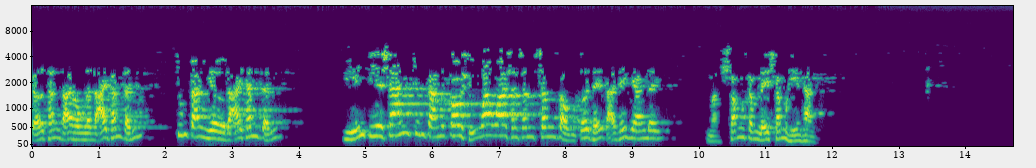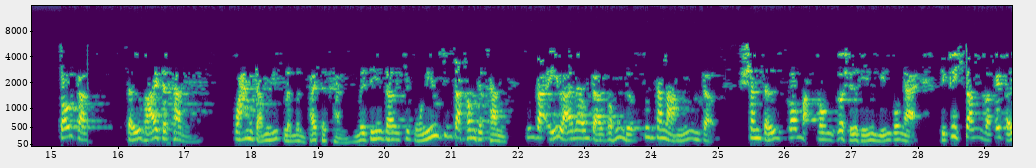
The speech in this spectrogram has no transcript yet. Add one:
trở thanh đại hồn là đại thanh tịnh chúng ta nhờ đại thánh tịnh chuyển tia sáng, chúng ta mới có sự quá quá sanh sanh sanh tồn cơ thể tại thế gian đây mà sống trong lễ sống hiện hành. Tối cần tự phải thực hành, quan trọng nhất là mình phải thực hành mới tiến tới. Chứ còn nếu chúng ta không thực hành, chúng ta ý lại nơi ông trời cũng không được. Chúng ta làm những ông trời, sanh tử có mặt con, có sự hiện diện của ngài thì cái sân và cái tử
